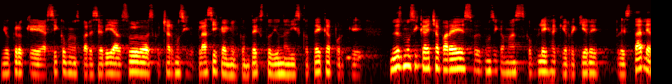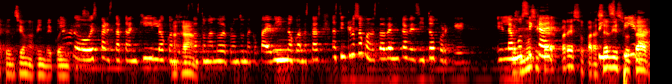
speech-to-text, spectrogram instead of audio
Yo creo que así como nos parecería absurdo escuchar música clásica en el contexto de una discoteca, porque no es música hecha para eso, es música más compleja que requiere prestarle atención a fin de cuentas. Claro, es para estar tranquilo cuando estás tomando de pronto una copa de vino, cuando estás, hasta incluso cuando estás en un cafecito, porque la música, para eso, para hacer disfrutar.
